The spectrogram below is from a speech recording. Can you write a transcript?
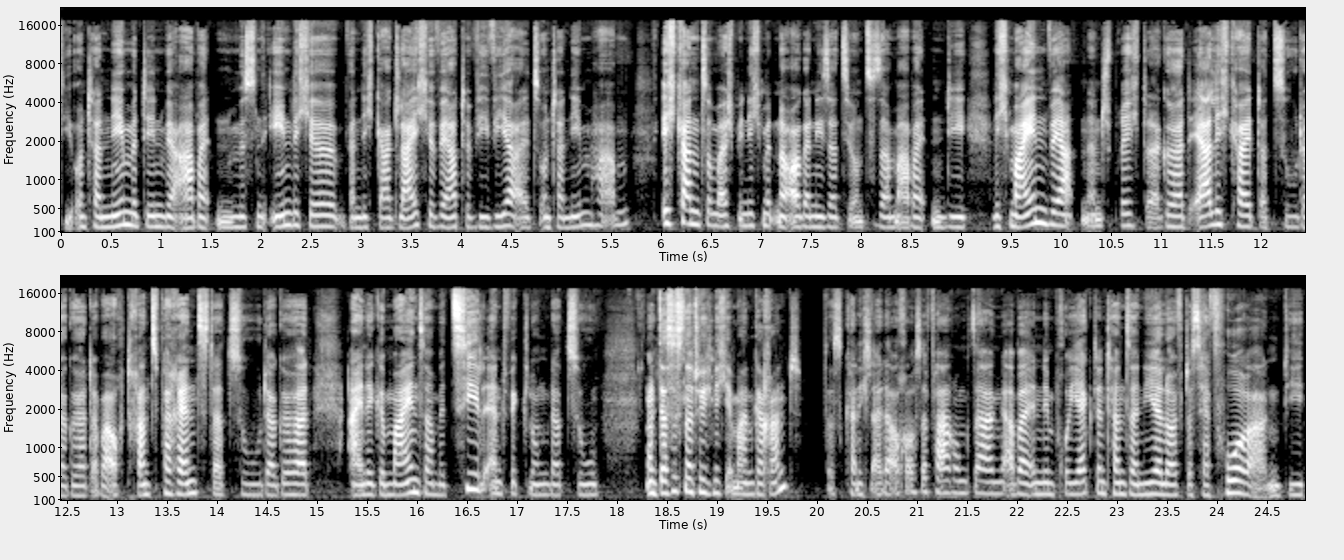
die Unternehmen, mit denen wir arbeiten, müssen ähnliche, wenn nicht gar gleiche Werte wie wir als Unternehmen haben. Ich kann zum Beispiel nicht mit einer Organisation zusammenarbeiten, die nicht meinen Werten entspricht. Da gehört Ehrlichkeit dazu, da gehört aber auch Transparenz dazu, da gehört eine gemeinsame Zielentwicklung dazu. Und das ist natürlich nicht immer ein Garant. Das kann ich leider auch aus Erfahrung sagen. Aber in dem Projekt in Tansania läuft das hervorragend. Die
